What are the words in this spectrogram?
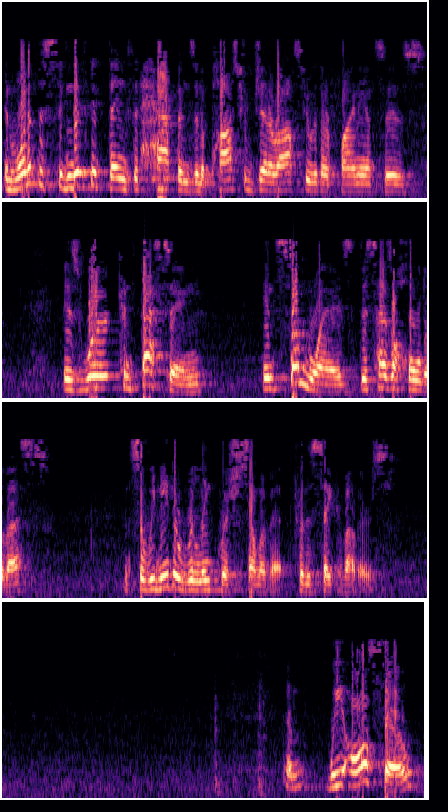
And one of the significant things that happens in a posture of generosity with our finances is we're confessing, in some ways, this has a hold of us, and so we need to relinquish some of it for the sake of others. Um, we also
